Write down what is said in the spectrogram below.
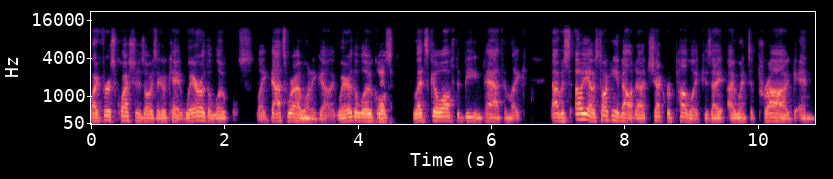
my first question is always like, okay, where are the locals? Like that's where I want to go. Like where are the locals? Yeah. Let's go off the beaten path and like I was oh yeah, I was talking about uh, Czech Republic because I I went to Prague and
